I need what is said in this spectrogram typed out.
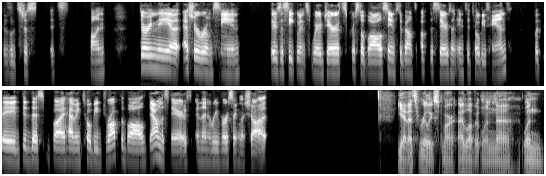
because it's just it's fun. During the uh, Escher room scene, there's a sequence where Jareth's crystal ball seems to bounce up the stairs and into Toby's hand, but they did this by having Toby drop the ball down the stairs and then reversing the shot. Yeah, that's really smart. I love it when uh when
